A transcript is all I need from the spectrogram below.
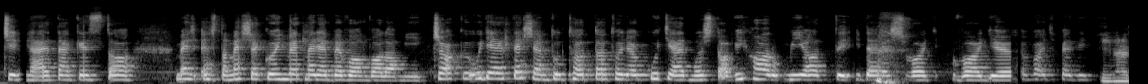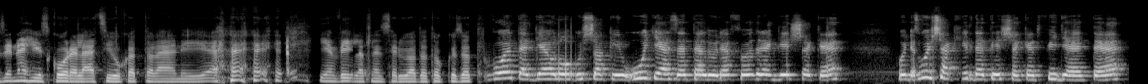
csinálták ezt a ezt a mesekönyvet, mert ebbe van valami. Csak ugye te sem tudhattad, hogy a kutyád most a vihar miatt ides, vagy, vagy, vagy pedig... Igen, azért nehéz korrelációkat találni ilyen véletlenszerű adatok között. Volt egy geológus, aki úgy jelzett előre földrengéseket, hogy az újsághirdetéseket figyelte,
